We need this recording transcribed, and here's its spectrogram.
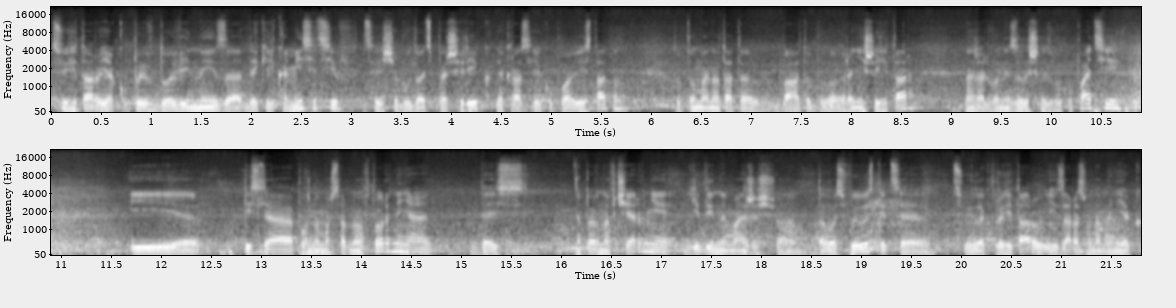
Цю гітару я купив до війни за декілька місяців. Це ще був 21 рік. Якраз я купував її з татом. Тобто, у мене у тата багато було раніше гітар. На жаль, вони залишились в окупації. І після повномасштабного вторгнення, десь, напевно, в червні, єдине майже, що вдалося вивезти, це цю електрогітару. І зараз вона мені як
